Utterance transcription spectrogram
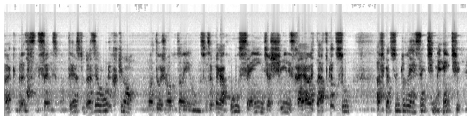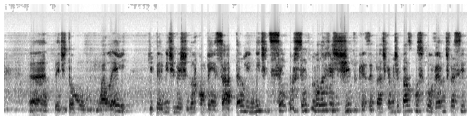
né, que o Brasil se insere nesse contexto, o Brasil é o único que não, não até hoje não adotou nenhuma. Se você pegar Rússia, Índia, China, Israel, até África do Sul. A África do Sul, inclusive, recentemente uh, editou uma lei que permite o investidor compensar até o limite de 100% do valor investido. Quer dizer, praticamente quase como se o governo tivesse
